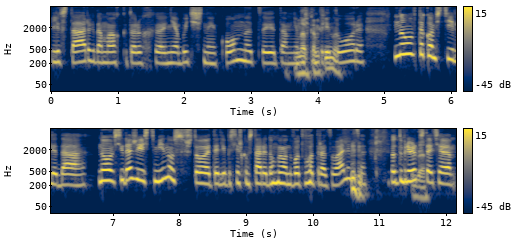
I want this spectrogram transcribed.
или в старых домах, в которых э, необычные комнаты, там необычные коридоры. Ну, в таком стиле, да. Но всегда же есть минус, что это либо слишком старый дом, и он вот-вот развалится. Вот, например, кстати,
